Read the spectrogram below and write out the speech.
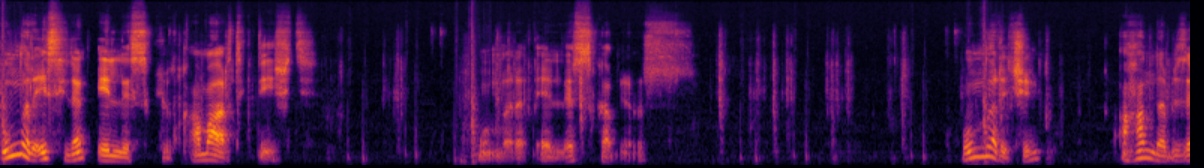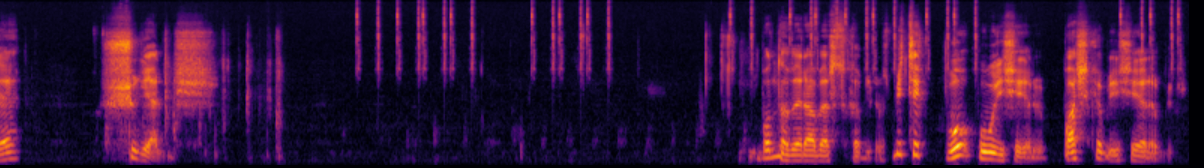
Bunları eskiden elle sıkıyorduk ama artık değişti. Bunları elle sıkamıyoruz. Bunlar için ahan da bize şu gelmiş. Bununla beraber sıkabiliyoruz. Bir tek bu bu işe yarıyor. Başka bir işe yaramıyor.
